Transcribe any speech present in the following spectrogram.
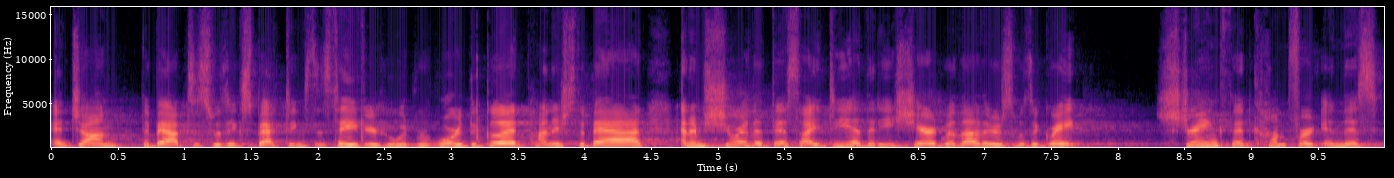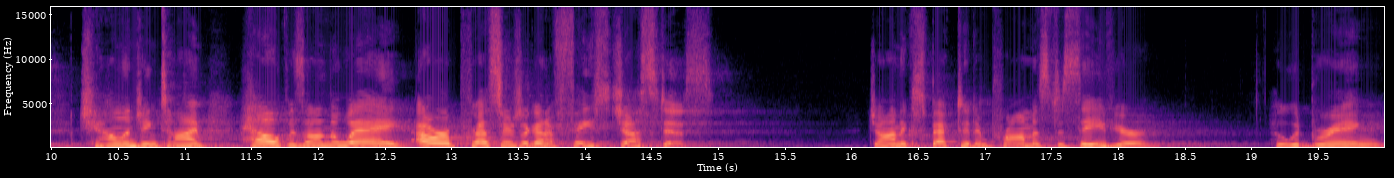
And John the Baptist was expecting the Savior who would reward the good, punish the bad. And I'm sure that this idea that he shared with others was a great strength and comfort in this challenging time. Help is on the way. Our oppressors are going to face justice. John expected and promised a Savior who would bring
